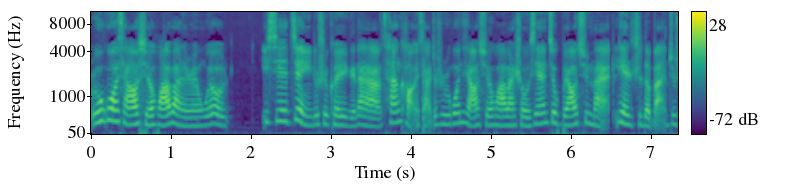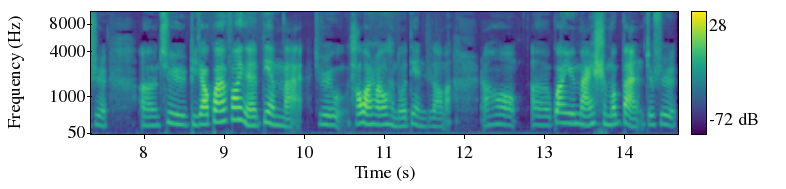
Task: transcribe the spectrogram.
如果想要学滑板的人，我有。一些建议就是可以给大家参考一下，就是如果你想要学滑板，首先就不要去买劣质的板，就是嗯，去比较官方一点的店买，就是淘宝上有很多店，你知道吗？然后呃，关于买什么板，就是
